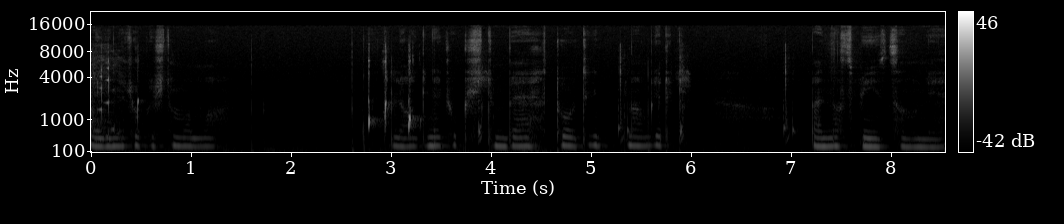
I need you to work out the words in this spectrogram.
Ay yine çok içtim vallahi. La yine çok içtim be. Tuvalete gitmem gerek. Ben nasıl bir insanım ya.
